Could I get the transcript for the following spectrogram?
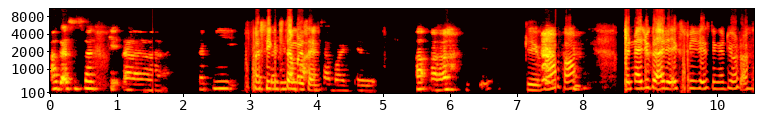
agak susah sikit lah. Tapi pasti customer saya. Sabar je. Uh-uh. Okay, faham, faham. Pernah juga ada experience dengan dia orang.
